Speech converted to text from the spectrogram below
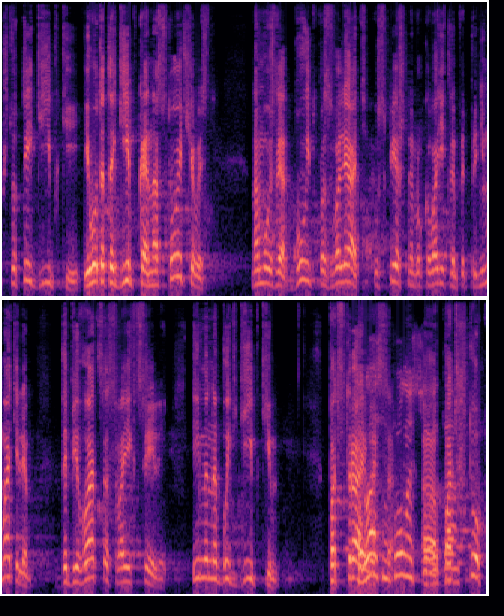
что ты гибкий. И вот эта гибкая настойчивость, на мой взгляд, будет позволять успешным руководителям-предпринимателям добиваться своих целей. Именно быть гибким – подстраиваться. Согласен полностью. А, это... Под что?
